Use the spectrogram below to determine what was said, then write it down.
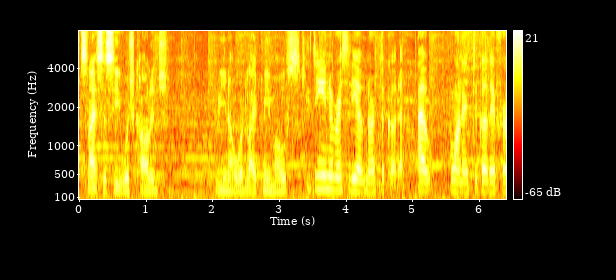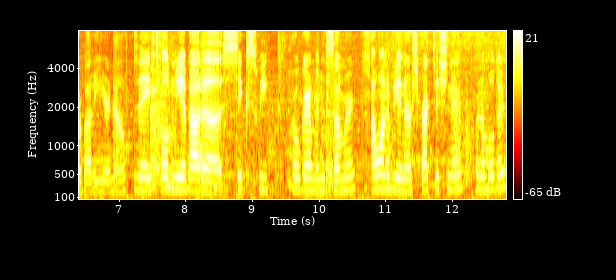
It's nice to see which college you know would like me most. The University of North Dakota. I wanted to go there for about a year now. They told me about a six-week program in the summer. I want to be a nurse practitioner when I'm older,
